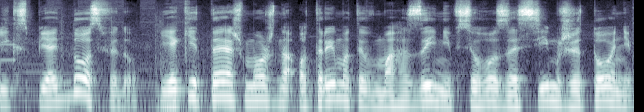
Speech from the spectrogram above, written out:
X5 досвіду, які теж можна отримати в магазині всього за 7 жетонів.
